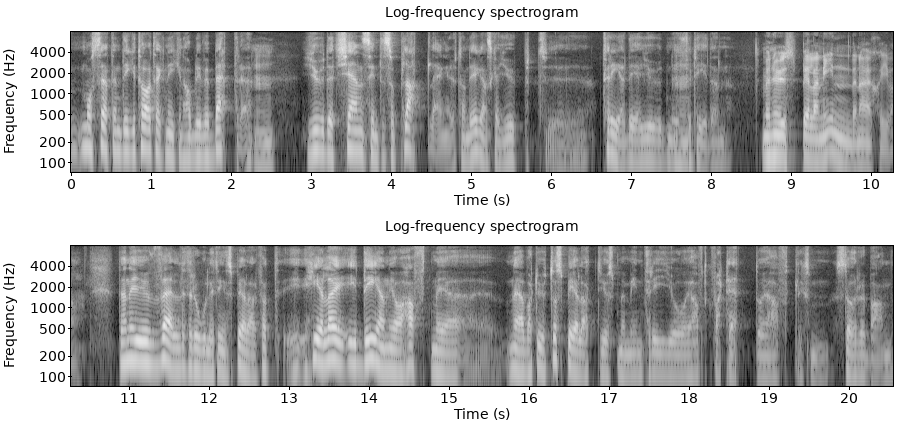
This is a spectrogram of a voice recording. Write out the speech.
måste säga att den digitala tekniken har blivit bättre. Ljudet känns inte så platt längre, utan det är ganska djupt eh, 3D-ljud nu för tiden. Men hur spelar ni in den här skivan? Den är ju väldigt roligt inspelad. För att hela idén jag har haft med när jag varit ute och spelat just med min trio. Och jag har haft kvartett och jag har haft liksom större band.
